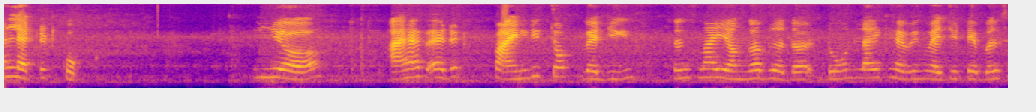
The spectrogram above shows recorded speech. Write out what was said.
and let it cook. Here I have added finely chopped veggies since my younger brother don't like having vegetables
